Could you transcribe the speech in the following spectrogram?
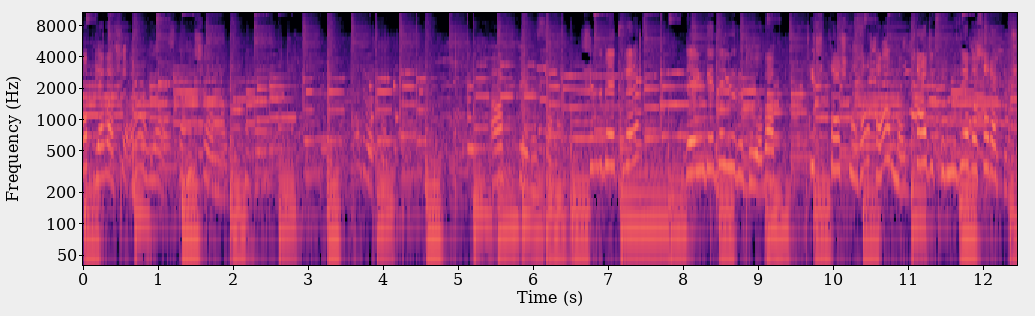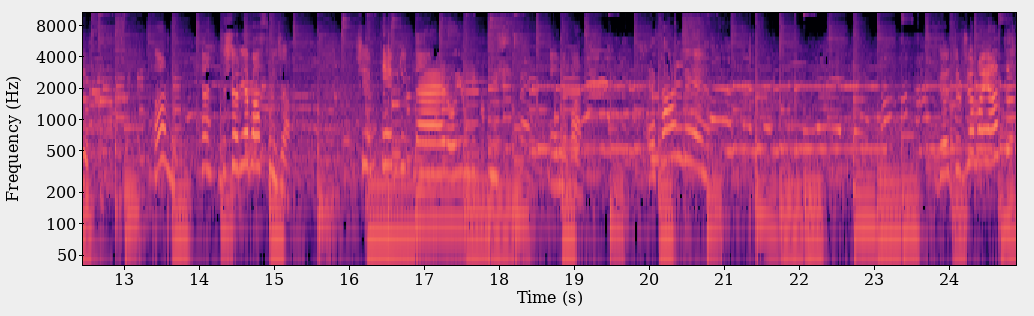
Hop yavaş ya. Ha, yavaş. Tam bir şey olmadı. Hadi bakalım. Aferin sana. Şimdi bekle. Dengede yürü diyor. Bak hiç taşmadan tamam mı? Sadece kırmızıya basarak gideceksin. Tamam mı? Heh, dışarıya basmayacağım. Şimdi tebrikler. Oyun bitmiş. Emirhan. Efendim. Götüreceğim hayatım.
